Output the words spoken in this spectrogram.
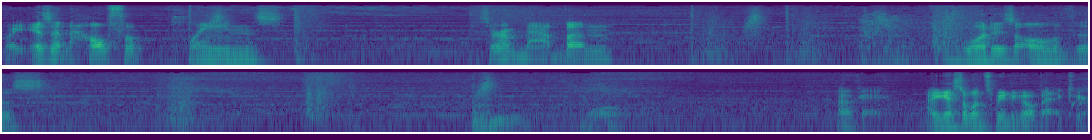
Wait, isn't Halpha Plains... There a map button? What is all of this? Okay, I guess it wants me to go back here.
